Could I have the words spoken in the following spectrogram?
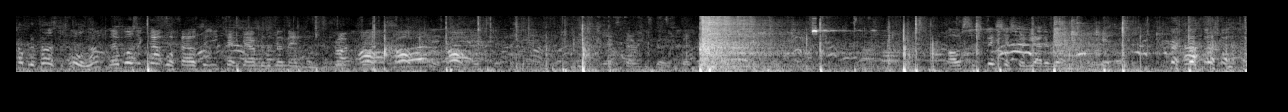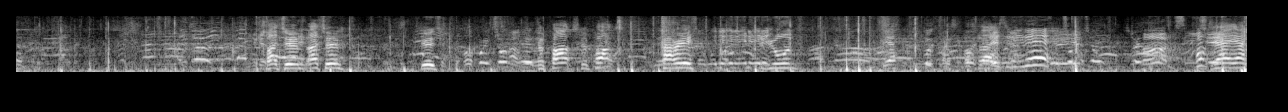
couple of fouls, but you kept going with the momentum. Right, But... I was suspicious when you had a red kit on. That's him, that's him. Good. Good parks, good parks. Carry. If you want. Yeah. I'll play. Yeah, yeah.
